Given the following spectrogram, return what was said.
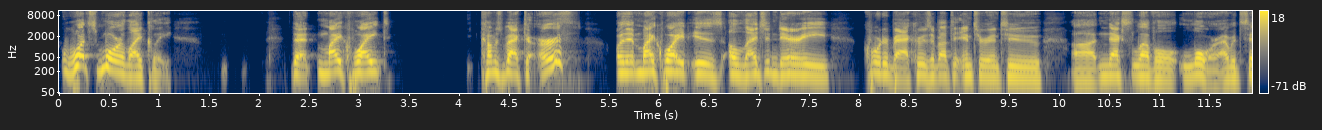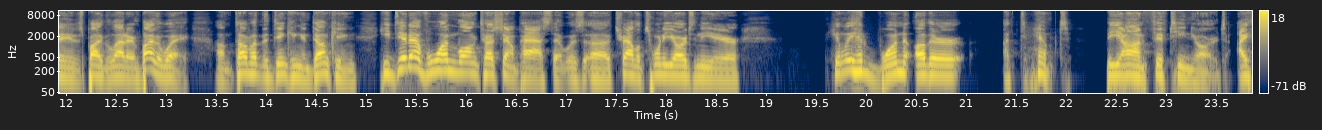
what's more likely that Mike White comes back to earth or that Mike White is a legendary quarterback who's about to enter into uh, next level lore. I would say it's probably the latter. And by the way, um, talking about the dinking and dunking, he did have one long touchdown pass that was uh, traveled 20 yards in the air. He only had one other attempt beyond 15 yards. I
